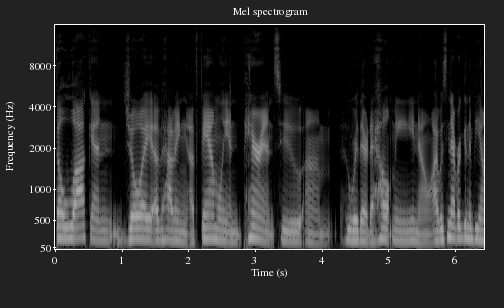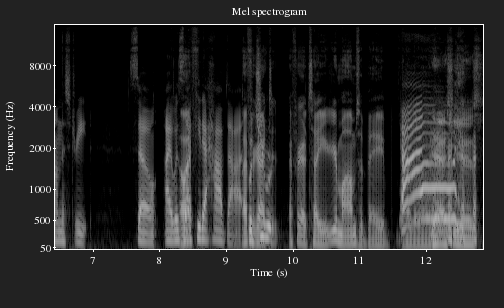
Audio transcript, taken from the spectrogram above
the luck and joy of having a family and parents who um, who were there to help me. You know, I was never going to be on the street, so I was Oh, I lucky to have that. I But forgot. were- to, I forgot to tell you, your mom's a babe. by the Ah! Yeah, she is.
